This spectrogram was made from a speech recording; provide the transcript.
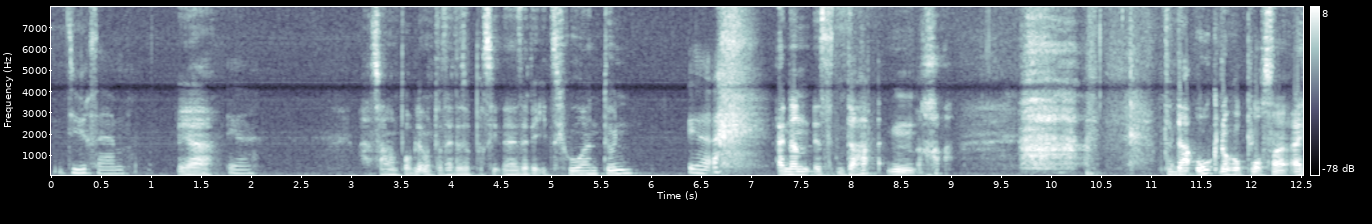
duurzaam. Ja. ja. Dat is wel een probleem, want dan zijn ze precies dan zijn ze iets goed aan het doen. Ja. En dan is dat... Dat ook nog oplossen.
